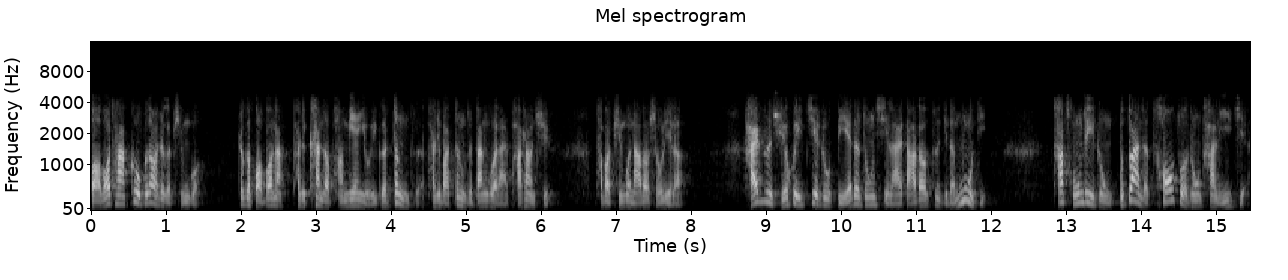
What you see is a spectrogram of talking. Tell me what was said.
宝宝他够不到这个苹果，这个宝宝呢他就看到旁边有一个凳子，他就把凳子搬过来爬上去，他把苹果拿到手里了。孩子学会借助别的东西来达到自己的目的，他从这种不断的操作中，他理解，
